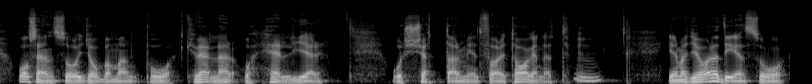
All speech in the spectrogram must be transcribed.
Och sen så jobbar man på kvällar och helger och köttar med företagandet. Mm. Genom att göra det så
